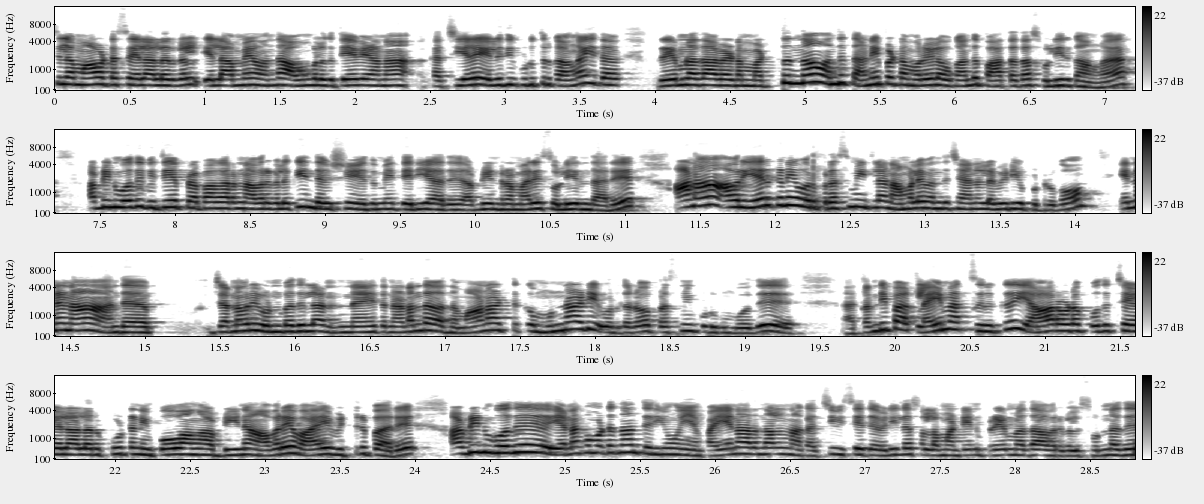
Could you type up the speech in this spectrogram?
சில மாவட்ட செயலாளர்கள் எல்லாமே வந்து அவங்களுக்கு தேவையான கட்சியில எழுதி கொடுத்துருக்காங்க. இதை பிரேமலதாவிடம் மட்டும்தான் வந்து தனிப்பட்ட முறையில் உட்காந்து பார்த்ததா சொல்லியிருக்காங்க. அப்படின் போது விஜய் பிரபாகரன் அவர்களுக்கு இந்த விஷயம் எதுவுமே தெரியாது அப்படின்ற மாதிரி சொல்லியிருந்தாரு. ஆனால் அவர் ஏற்கனவே ஒரு ப்ரெஸ் மீட்டில் நம்மளே வந்து சேனலில் வீடியோ போட்டிருக்கோம். என்னன்னா அந்த ஜனவரி ஒன்பதில் நேற்று நடந்த அந்த மாநாட்டுக்கு முன்னாடி ஒரு தடவை பிரஸ் மீட் கொடுக்கும்போது கண்டிப்பாக கிளைமேக்ஸ் இருக்குது யாரோட பொதுச் செயலாளர் கூட்டணி போவாங்க அப்படின்னு அவரே வாயை விட்டுருப்பாரு. அப்படின் போது எனக்கு மட்டும்தான் தெரியும் என் பையனாக இருந்தாலும் நான் கட்சி விஷயத்தை வெளியில சொல்ல மாட்டேன்னு பிரேமலதா அவர்கள் சொன்னது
